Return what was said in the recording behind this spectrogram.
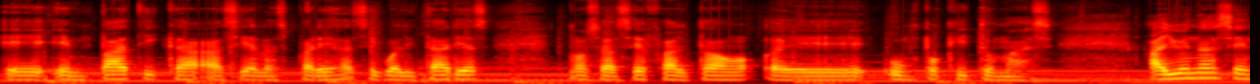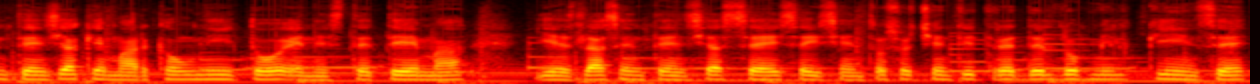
eh, empática hacia las parejas igualitarias nos hace falta eh, un poquito más. Hay una sentencia que marca un hito en este tema y es la sentencia C-683 del 2015.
